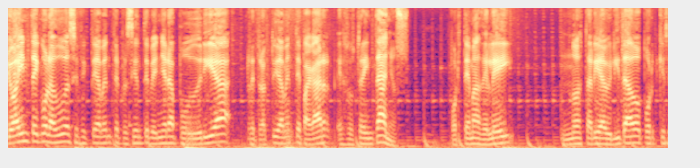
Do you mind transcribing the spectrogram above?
Yo ahí tengo la duda si efectivamente el presidente Peñera podría retroactivamente pagar esos 30 años. Por temas de ley no estaría habilitado porque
